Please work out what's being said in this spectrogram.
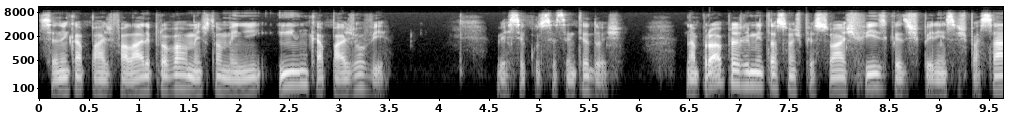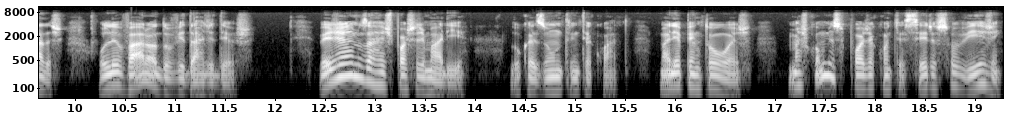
sendo incapaz de falar e provavelmente também incapaz de ouvir. Versículo 62. Na próprias limitações pessoais, físicas e experiências passadas, o levaram a duvidar de Deus. Vejamos a resposta de Maria. Lucas 1, 34. Maria perguntou hoje: Mas como isso pode acontecer? Eu sou virgem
